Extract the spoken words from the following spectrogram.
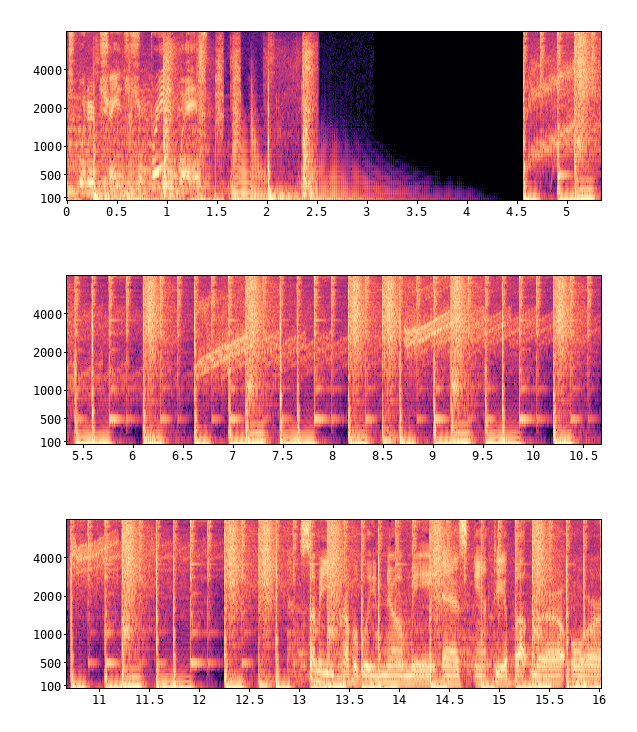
Twitter changes your brainwave. Probably know me as Anthea Butler or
